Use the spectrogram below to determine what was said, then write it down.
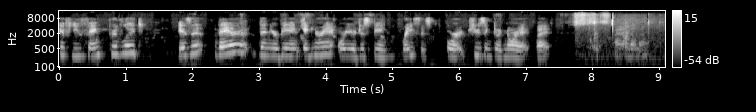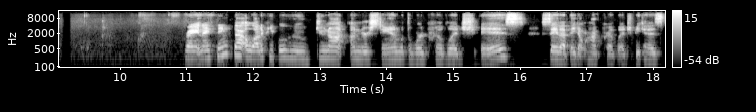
if you think privilege isn't there, then you're being ignorant or you're just being racist or choosing to ignore it. But I don't know. Right. And I think that a lot of people who do not understand what the word privilege is say that they don't have privilege because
